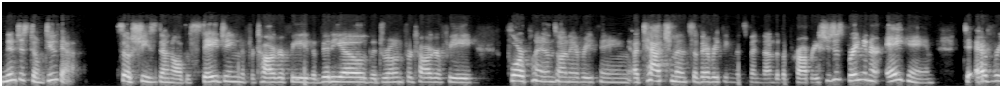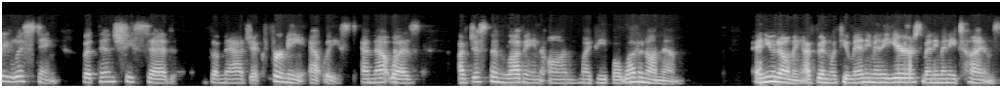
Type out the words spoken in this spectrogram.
ninjas don't do that. So she's done all the staging, the photography, the video, the drone photography, floor plans on everything, attachments of everything that's been done to the property. She's just bringing her A game to every listing. But then she said the magic, for me at least, and that was I've just been loving on my people, loving on them. And you know me, I've been with you many, many years, many, many times.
